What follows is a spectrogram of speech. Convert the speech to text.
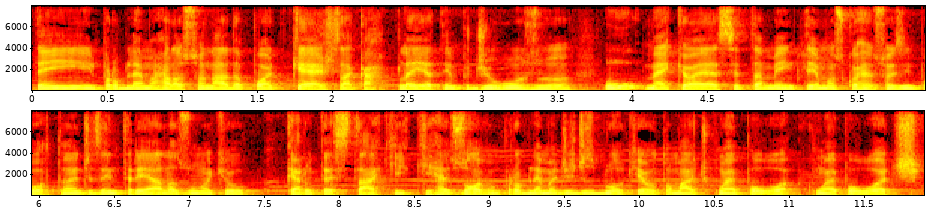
Tem problema relacionado a podcast, a CarPlay, a tempo de uso. O macOS também tem umas correções importantes, entre elas uma que eu quero testar aqui, que resolve um problema de desbloqueio automático com Apple, com Apple Watch.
